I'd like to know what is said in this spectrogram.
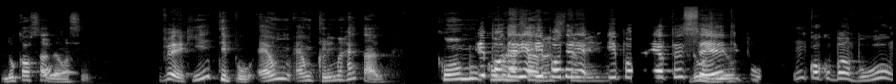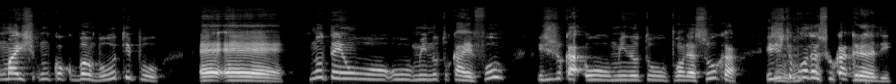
No calçadão, assim. Vê. Que, tipo, é um, é um clima retado. Como, E como poderia, e, poderia, também. e poderia até ser, Rio. tipo, um coco bambu, mas um coco bambu, tipo, é, é, não tem o, o Minuto Carrefour? Existe o, o Minuto Pão de Açúcar? Existe Uhum. o Pão de Açúcar grande.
